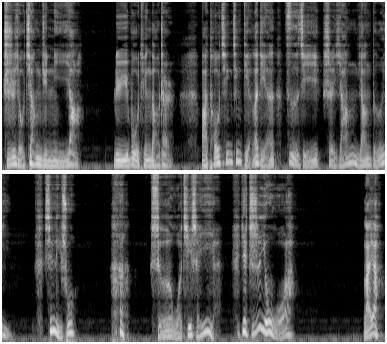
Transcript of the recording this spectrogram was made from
只有将军你呀！吕布听到这儿，把头轻轻点了点，自己是洋洋得意，心里说：“哼，舍我其谁也？也只有我了。”来呀，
